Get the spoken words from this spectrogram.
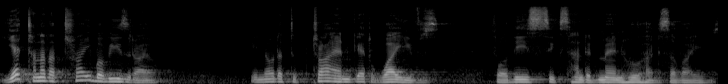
yet another tribe of Israel in order to try and get wives for these 600 men who had survived.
